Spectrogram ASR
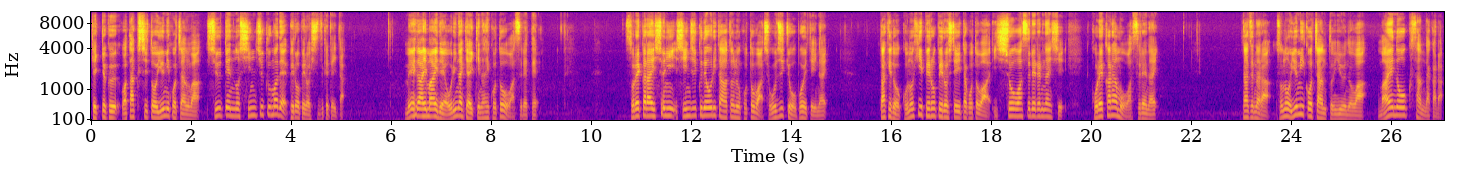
結局、私と由美子ちゃんは終点の新宿までペロペロし続けていた。明大前で降りなきゃいけないことを忘れて。それから一緒に新宿で降りた後のことは正直覚えていない。だけどこの日ペロペロしていたことは一生忘れられないし、これからも忘れない。なぜなら、その由美子ちゃんというのは前の奥さんだから。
